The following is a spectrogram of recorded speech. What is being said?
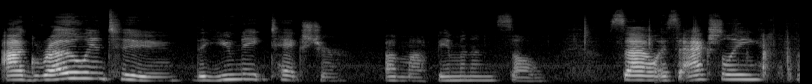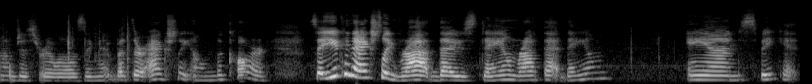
I grow into the unique texture of my feminine soul. So it's actually, I'm just realizing it, but they're actually on the card. So you can actually write those down, write that down, and speak it.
